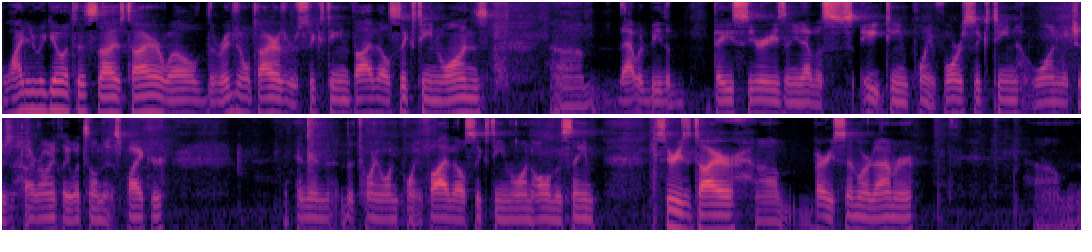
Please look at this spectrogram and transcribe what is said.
Why did we go with this size tire? Well, the original tires were 16 5L 16 ones. Um, that would be the base series, and you'd have a 18.4 16 one, which is ironically what's on that spiker. And then the 21.5 L16 one, all in the same series of tire, um, very similar diameter, um,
